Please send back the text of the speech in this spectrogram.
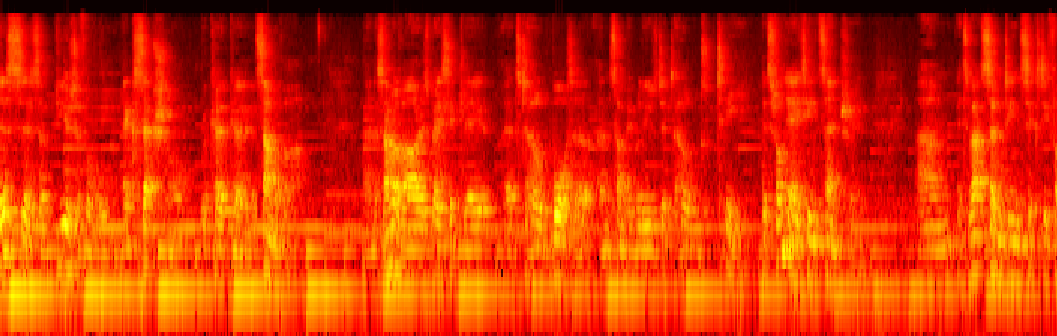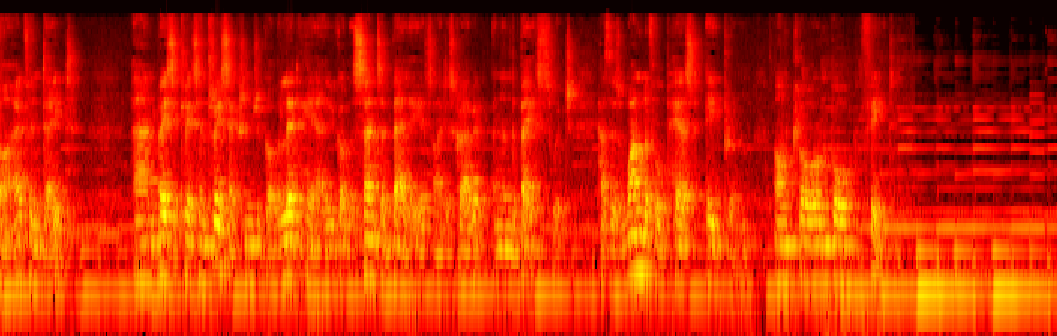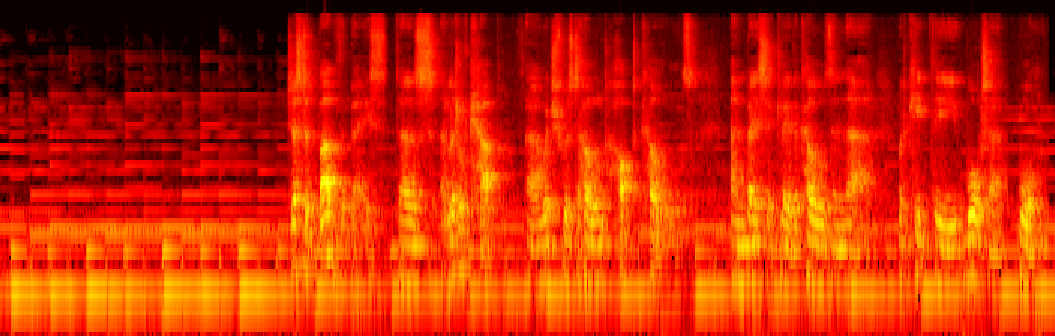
This is a beautiful, exceptional Rococo samovar. And a samovar is basically, it's to hold water and some people used it to hold tea. It's from the 18th century. Um, it's about 1765 in date and basically it's in three sections. You've got the lid here, you've got the centre belly as I describe it, and then the base which has this wonderful pierced apron on claw and ball feet. Just above the base there's a little cup uh, which was to hold hot coals and basically the coals in there would keep the water warm.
